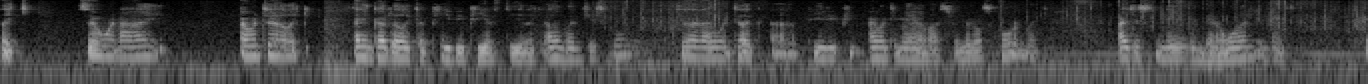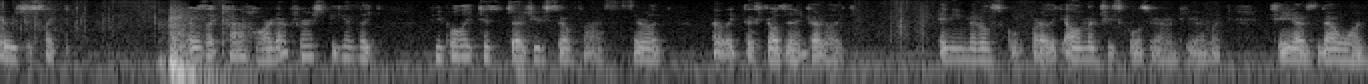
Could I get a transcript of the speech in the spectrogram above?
Like, so when I, I went to like, I didn't go to like a PVPSD like elementary school. So then I went to like a PVP. I went to Miraleste Middle School and like, I just named no one and like, it was just like, it was like kind of hard at first because like, people like just judge you so fast. They were like, oh, like this girl didn't go to like any middle school or like elementary schools around here and like she knows no one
